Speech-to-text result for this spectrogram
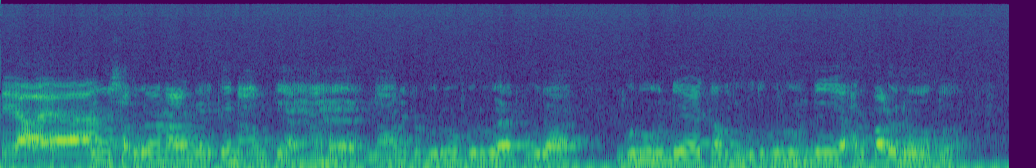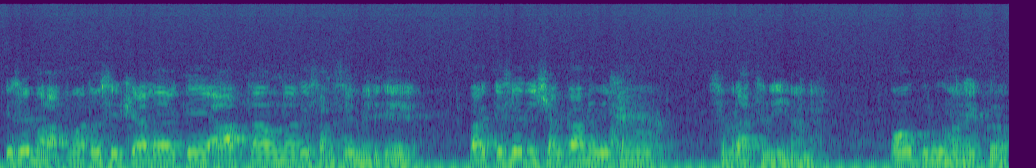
ਧਿਆਇਆ ਉਹ ਸਤਿਗੁਰਾਂ ਨਾਲ ਮਿਲ ਕੇ ਨਾਮ ਧਿਆਇਆ ਹੈ। ਨਾਨਕ ਗੁਰੂ ਗੁਰੂ ਹੈ ਪੂਰਾ। ਗੁਰੂ ਹੁੰਦੇ ਆ ਅਵਧੂਤ ਗੁਰੂ ਹੁੰਦੇ ਆ ਅਨਪੜ੍ਹ ਲੋਕ। ਕਿਸੇ ਮਹਾਤਮਾ ਤੋਂ ਸਿੱਖਿਆ ਲੈ ਕੇ ਆਪ ਤਾਂ ਉਹਨਾਂ ਦੇ ਸੰਸੇ ਮਿਲ ਗਏ, ਪਰ ਕਿਸੇ ਦੀ ਸ਼ੰਕਾ ਨੂੰ ਇਸ ਨੂੰ ਸਮਰੱਥ ਨਹੀਂ ਹਨ। ਉਹ ਗੁਰੂ ਹਨ ਇੱਕ।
